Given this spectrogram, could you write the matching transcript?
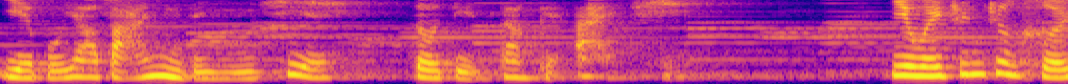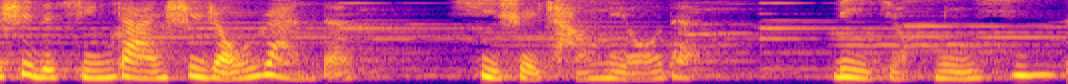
也不要把你的一切都典当给爱情，因为真正合适的情感是柔软的、细水长流的、历久弥新的。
